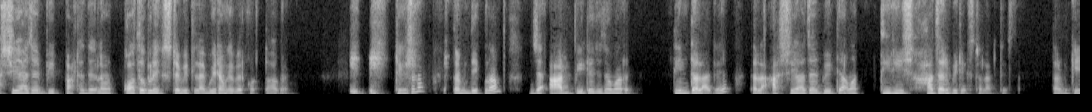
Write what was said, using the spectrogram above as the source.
আশি হাজার বিট পাঠাতে গেলে আমার কতগুলো এক্সট্রা বিট লাগবে, এটা আমাকে বের করতে হবে। ঠিক আছে না? তো আমি দেখলাম যে আট বিটে যদি আমার তিনটা লাগে, তাহলে আশি হাজার বিটে আমার তিরিশ হাজার বিট এক্সট্রা লাগতেছে। তাহলে কি?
